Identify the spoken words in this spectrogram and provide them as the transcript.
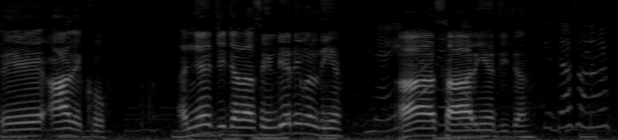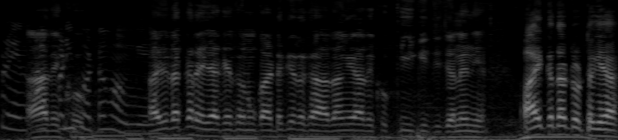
ਤੇ ਆਹ ਦੇਖੋ ਅੰਨੀਆਂ ਚੀਜ਼ਾਂ ਦਾ ਇੰਡੀਆ ਨਹੀਂ ਮਿਲਦੀਆਂ। ਆਹ ਸਾਰੀਆਂ ਚੀਜ਼ਾਂ। ਕਿੱਦਾਂ ਸੋਹਣਾ ਮੈਂ ਫਰੇਮ ਆਪਣੀ ਦੇਖੋ। ਫੋਟੋ ਪਾਉਂਗੀ। ਅਜੇ ਤਾਂ ਘਰੇ ਜਾ ਕੇ ਤੁਹਾਨੂੰ ਕੱਢ ਕੇ ਦਿਖਾ ਦਾਂਗੇ ਆ ਦੇਖੋ ਕੀ ਕੀ ਚੀਜ਼ਾਂ ਲੈਂਦੀਆਂ ਆ ਇੱਕ ਤਾਂ ਟੁੱਟ ਗਿਆ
